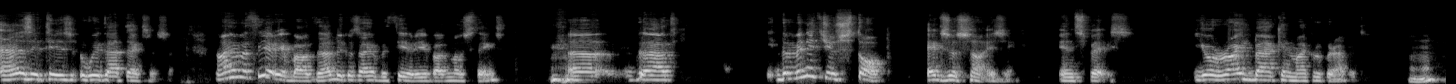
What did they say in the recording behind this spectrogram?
as it is with that exercise. Now, I have a theory about that because I have a theory about most things. Mm-hmm. Uh, that the minute you stop exercising in space, you're right back in microgravity. Mm-hmm.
